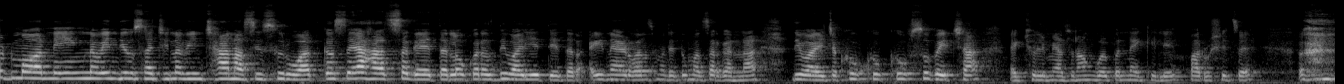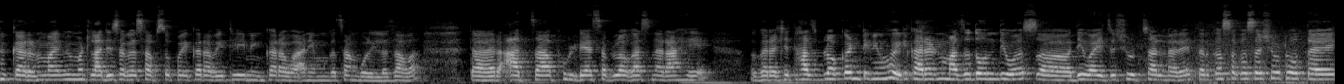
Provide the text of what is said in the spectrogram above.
गुड मॉर्निंग नवीन दिवसाची नवीन छान अशी सुरुवात. कसे आहात सगळे? तर लवकरच दिवाळी येते. तर ऐन ॲडव्हान्समध्ये तुम्हा सर्वांना दिवाळीच्या खूप खूप खूप शुभेच्छा. ॲक्च्युली मी अजून आंघोळ पण नाही केली पारुशीच आहे. कारण मग मी म्हटलं आधी सगळं साफसफाई करावी क्लिनिंग करावं आणि मगच आंघोळीला जावं. तर आजचा फुल डे असा ब्लॉग असणार आहे. घराचे हाच ब्लॉग कंटिन्यू होईल कारण माझं दोन दिवस दिवाळीचं शूट चालणार आहे. तर कसं कसं शूट होत आहे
